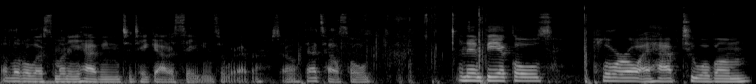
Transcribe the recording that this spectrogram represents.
a little less money having to take out of savings or whatever. So that's household. And then vehicles, plural, I have two of them.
